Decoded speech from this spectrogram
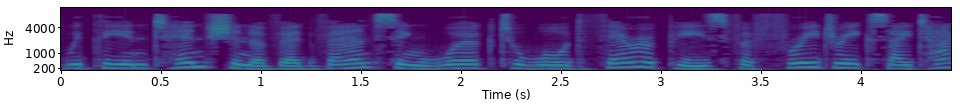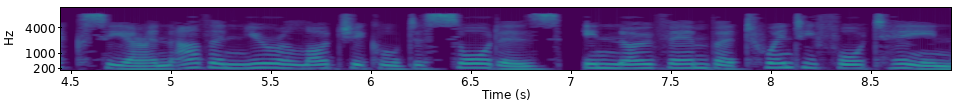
with the intention of advancing work toward therapies for Friedreich's ataxia and other neurological disorders. In November 2014,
